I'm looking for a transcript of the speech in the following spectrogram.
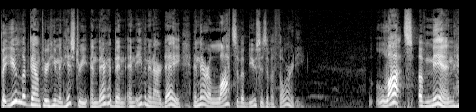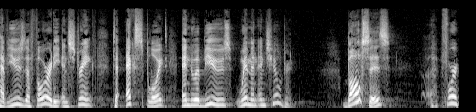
But you look down through human history, and there have been, and even in our day, and there are lots of abuses of authority. Lots of men have used authority and strength to exploit and to abuse women and children. Bosses uh, for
